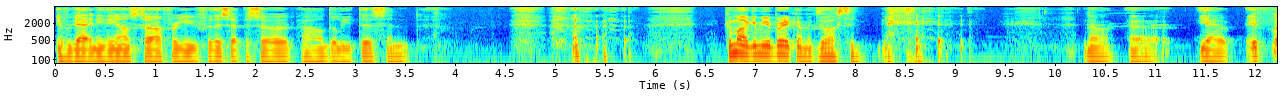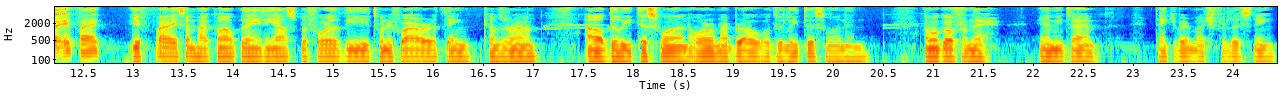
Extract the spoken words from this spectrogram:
if we got anything else to offer you for this episode, I'll delete this and. Come on, give me a break. I'm exhausted. no, uh, yeah. If if I if I somehow come up with anything else before the 24 hour thing comes around, I'll delete this one, or my bro will delete this one, and and we'll go from there. In the meantime, thank you very much for listening.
